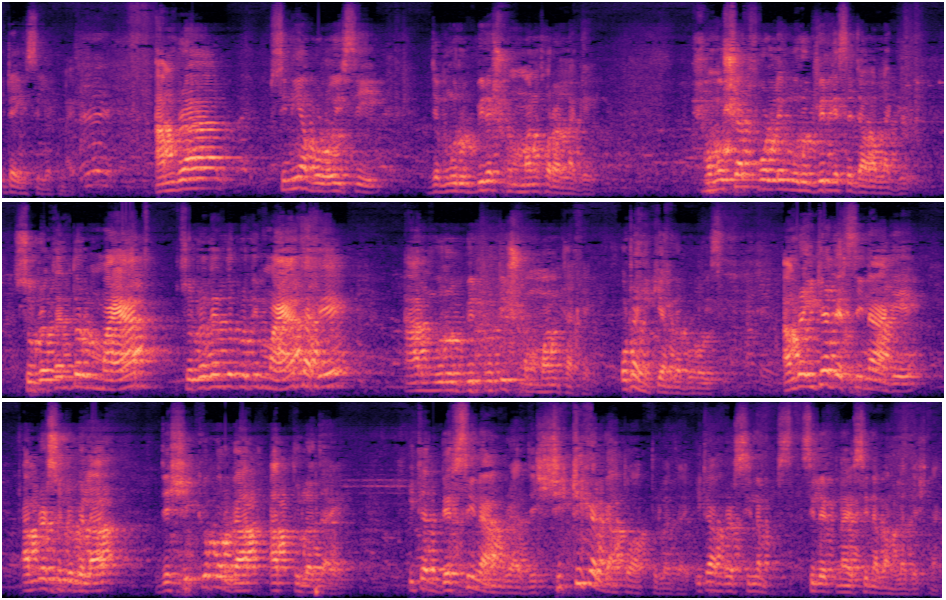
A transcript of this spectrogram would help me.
এটা এই সিলেট নাই। আমরা সিনিয়া বড় হয়েছি যে মুরব্বীরে সম্মান করা লাগে। সমস্যা পড়লে মুরব্বীর কাছে যাওয়া লাগে। ছোটতেন্তর মায়া ছোটতেন্তর প্রতি মায়া থাকে আর মুরব্বীর প্রতি সম্মান থাকে। ওটা হিকে আমরা বড় হয়েছি আমরা এটা দেখছি না আগে, আমরা ছোটবেলা যে শিক্ষকের গাত হাত তোলা যায়। এটা দেখছি না আমরা যে শিক্ষিকার গাতও হাত তোলা যায়। এটা আমরা সিনা সিলেট নাই, সিনা বাংলাদেশ নাই।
